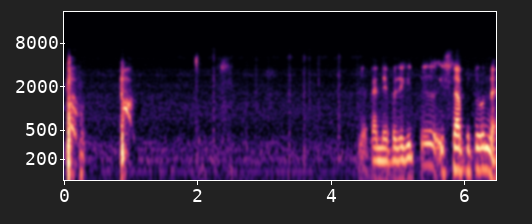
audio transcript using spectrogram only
Ingatkan daripada kita Islam keturunan.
